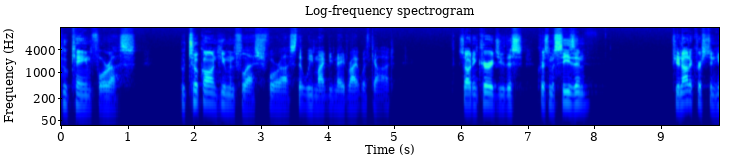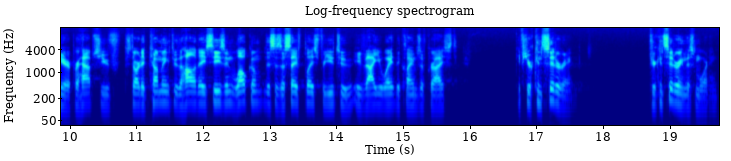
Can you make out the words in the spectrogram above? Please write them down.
who came for us, who took on human flesh for us that we might be made right with God. So I would encourage you this Christmas season. If you're not a Christian here, perhaps you've started coming through the holiday season. Welcome. This is a safe place for you to evaluate the claims of Christ. If you're considering, if you're considering this morning,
